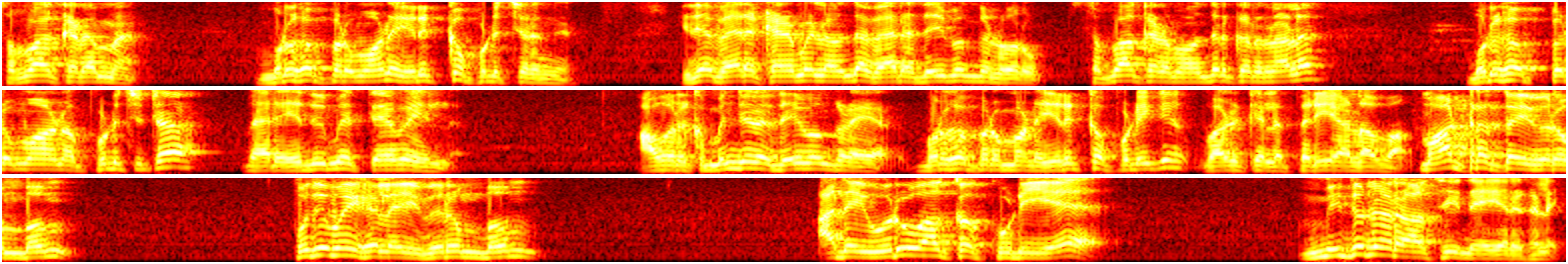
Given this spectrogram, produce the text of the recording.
செவ்வாய்க்கிழமை முருகப்பெருமானை இருக்க பிடிச்சிருங்க. இதே வேறு கிழமையில் வந்தால் வேறு தெய்வங்கள் வரும். செவ்வாய்க்கிழமை வந்திருக்கிறதுனால முருகப்பெருமானை பிடிச்சிட்டா வேறு எதுவுமே தேவையில்லை. அவருக்கு மிஞ்சின தெய்வம் கிடையாது. முருகப்பெருமானை இருக்க பிடிக்க வாழ்க்கையில் பெரிய அளவா. மாற்றத்தை விரும்பும் புதுமைகளை விரும்பும் அதை உருவாக்கக்கூடிய மிதுன ராசி நேயர்களை.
